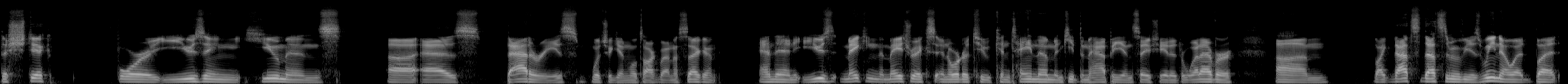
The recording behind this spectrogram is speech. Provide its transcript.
the shtick for using humans uh, as batteries, which again we'll talk about in a second, and then use making the Matrix in order to contain them and keep them happy and satiated or whatever. Um, like that's that's the movie as we know it. But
